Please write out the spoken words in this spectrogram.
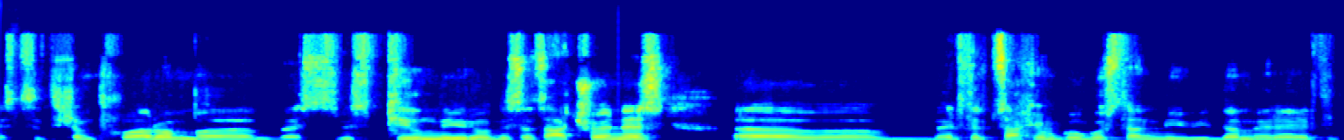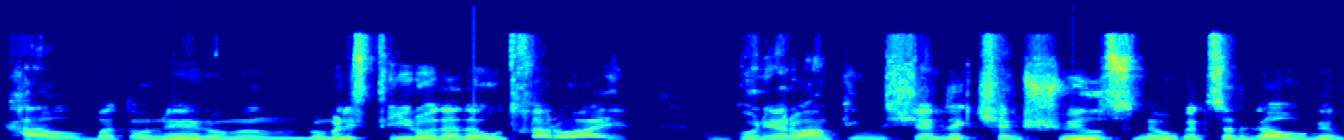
ესეთი შემთხვევა რომ ეს ფილმი როდესაც აჩვენეს ერთ-ერთ მსახიობ გოგოსთან მივიდა მე ერთი ქალბატონი რომელიც ტიროდა და უთხრა რომ აი მგონია რომ ამ ფილმის შემდეგ ჩემ შვილს მე უკეთესად გავუგებ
